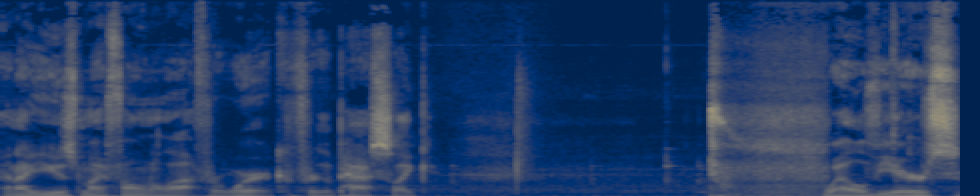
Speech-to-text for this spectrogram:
and I used my phone a lot for work for the past like twelve years.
